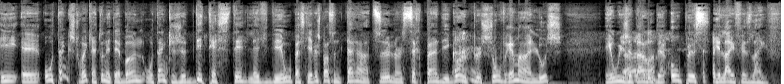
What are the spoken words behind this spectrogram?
Et euh, autant que je trouvais que la tune était bonne, autant que je détestais la vidéo parce qu'il y avait, je pense, une tarentule, un serpent, des gars un peu chauds, vraiment louches. Et oui, je Ah, parle de Opus et Life is Life.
